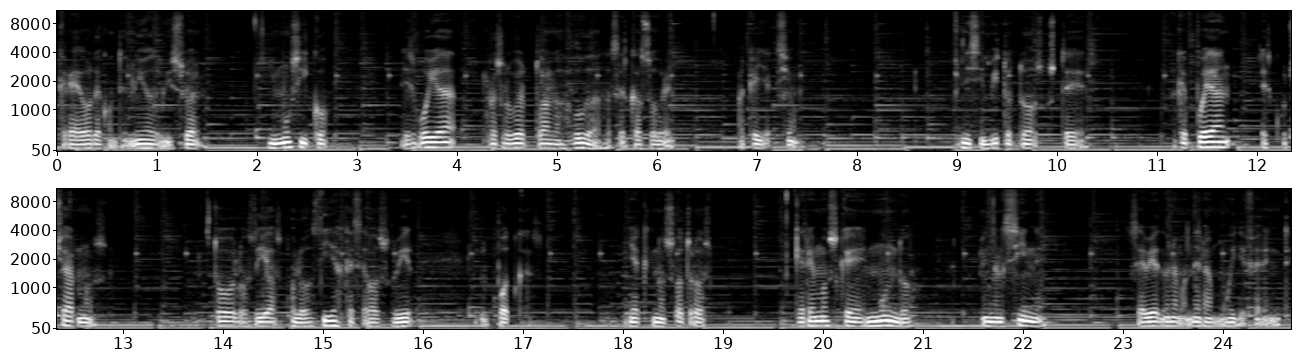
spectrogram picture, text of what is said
creador de contenido visual y músico, les voy a resolver todas las dudas acerca sobre aquella acción. Les invito a todos ustedes a que puedan escucharnos todos los días o los días que se va a subir el podcast, ya que nosotros queremos que el mundo en el cine se vea de una manera muy diferente,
